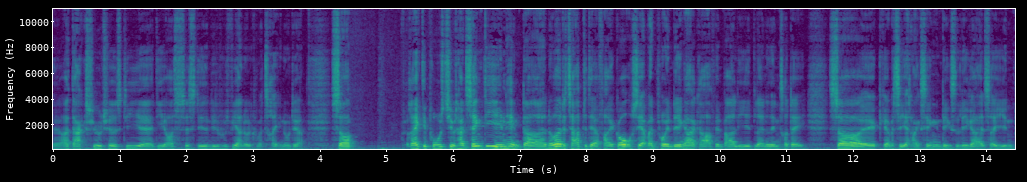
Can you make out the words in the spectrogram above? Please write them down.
Øh, og DAX futures, de, øh, de er også steget en lille Vi har 0,3 nu der. Så rigtig positivt. Han Seng, de indhenter noget af det tabte der fra i går. Ser man på en længere graf end bare lige et eller andet intradag, så øh, kan man se, at Hang Seng-indekset ligger altså i en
